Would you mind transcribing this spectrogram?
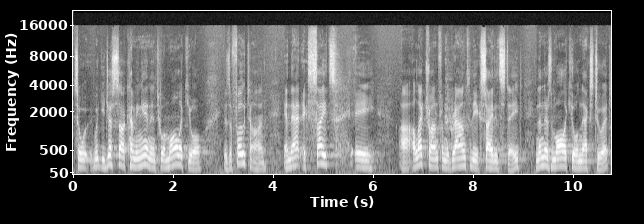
So what you just saw coming in into a molecule is a photon, and that excites a uh, electron from the ground to the excited state, and then there's a molecule next to it,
